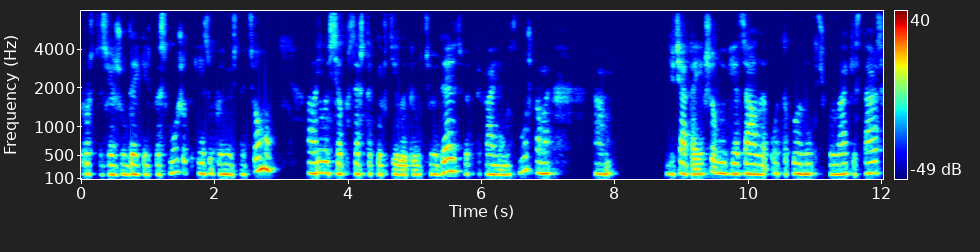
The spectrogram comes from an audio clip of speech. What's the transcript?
просто зв'яжу декілька смужок і зупинюсь на цьому. Але хотілося б все ж таки втілити цю ідею з вертикальними смужками. Ем, дівчата, якщо ви в'язали от такою ниточкою Lucky Stars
